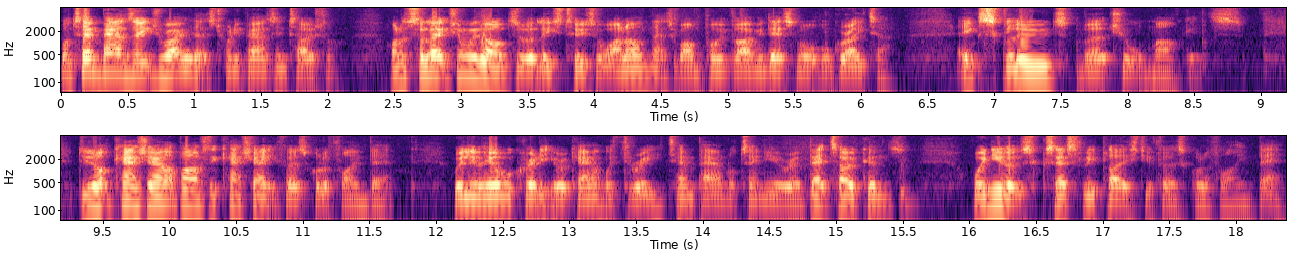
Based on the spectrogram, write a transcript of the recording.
or £10 each way, that's £20 in total. On a selection with odds of at least 2 to 1 on, that's 1.5 in decimal or greater. Excludes virtual markets. Do not cash out, partially cash out your first qualifying bet. William Hill will credit your account with three £10 or €10 Euro bet tokens when you have successfully placed your first qualifying bet.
